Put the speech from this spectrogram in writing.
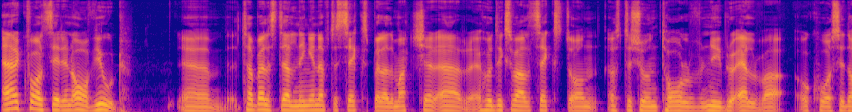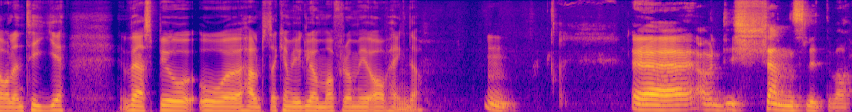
Är kvalserien avgjord? Eh, tabellställningen efter sex spelade matcher är Hudiksvall 16, Östersund 12, Nybro 11 och HC Dalen 10 Väsby och, och Halmstad kan vi ju glömma för de är ju avhängda. Mm. Eh, det känns lite va,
